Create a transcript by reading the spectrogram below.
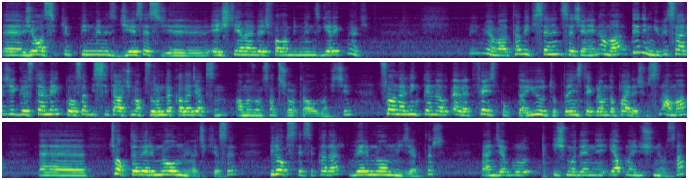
e, JavaScript bilmeniz, CSS, e, HTML5 falan bilmeniz gerekmiyor ki. Bilmiyorum ama tabii ki senin seçeneğin ama dediğim gibi sadece göstermelik de olsa bir site açmak zorunda kalacaksın Amazon satış ortağı olmak için. Sonra linklerini alıp evet Facebook'ta, YouTube'da, Instagram'da paylaşırsın ama e, çok da verimli olmuyor açıkçası. Blog sitesi kadar verimli olmayacaktır. Bence bu iş modelini yapmayı düşünüyorsan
